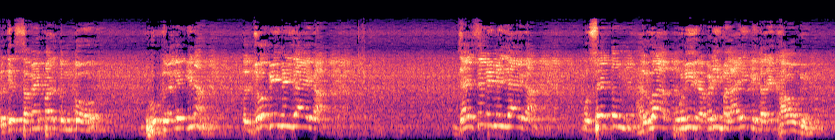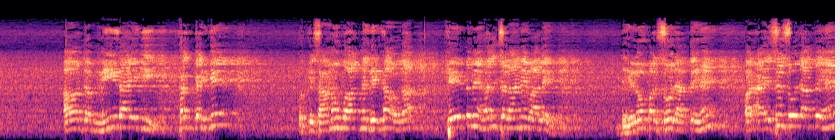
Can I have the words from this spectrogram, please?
तो जिस समय पर तुमको भूख लगेगी ना तो जो भी मिल जाएगा, जैसे भी मिल जाएगा, उसे तुम हलवा, पूरी, रबड़ी, मलाई की तरह खाओगे। और जब नींद आएगी, थक करके तो किसानों को आपने देखा होगा, खेत में हल चलाने वाले ढेलों पर सो जाते हैं और ऐसे सो जाते हैं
